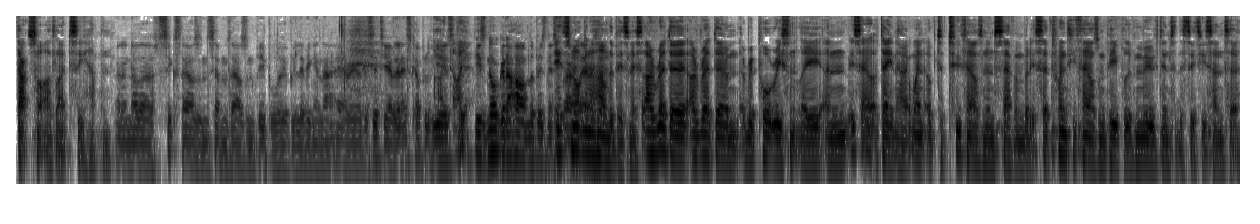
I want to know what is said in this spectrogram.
That's what I'd like to see happen. And another 6,000, 7,000 people who will be living in that area of the city over the next couple of years. I- He's not going to harm the business. It's not going to harm the business. I read a I read um, a report recently, and it's out of date now. It went up to 2007, but it said 20,000 people have moved into the city centre.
